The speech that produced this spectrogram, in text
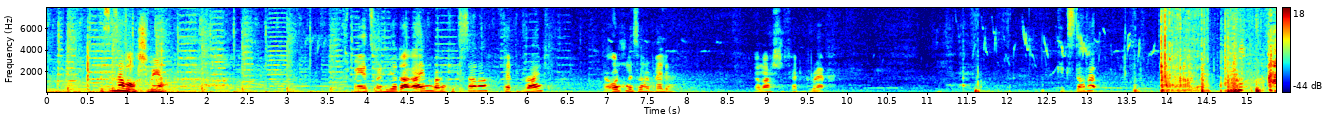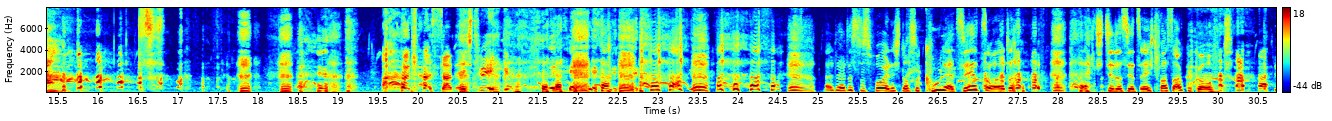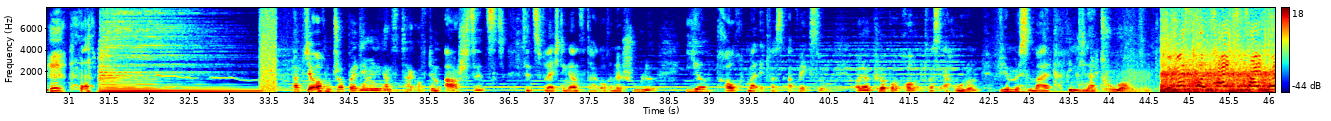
das ist aber auch schwer. Ich springe jetzt von hier da rein, mache einen Kickstarter, fetten Grind. Da unten ist so eine Welle. Da mache ich einen fetten Grab. Kickstarter. Das tat echt weh. Alter, hättest du es vorher nicht noch so cool erzählt, so, Alter. Hätte ich dir das jetzt echt fast abgekauft. Habt ihr auch einen Job, bei dem ihr den ganzen Tag auf dem Arsch sitzt? Sitzt vielleicht den ganzen Tag auch in der Schule? Ihr braucht mal etwas Abwechslung. Euer Körper braucht etwas Erholung. Wir müssen mal in die Natur. Wir müssen von Zeit zu Zeit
